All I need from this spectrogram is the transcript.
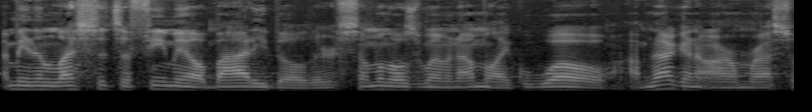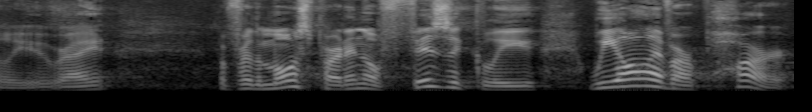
I mean, unless it's a female bodybuilder, some of those women, I'm like, whoa, I'm not going to arm wrestle you, right? But for the most part, I know physically, we all have our part.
